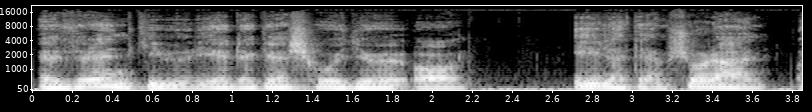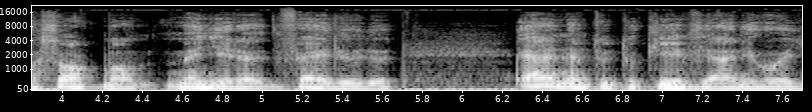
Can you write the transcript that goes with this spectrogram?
Ez rendkívül érdekes, hogy a életem során a szakma mennyire fejlődött. El nem tudtuk képzelni, hogy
